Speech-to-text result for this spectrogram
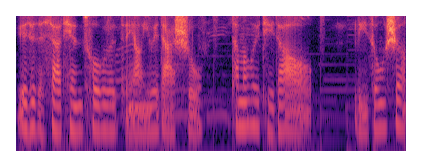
乐队的夏天错过了怎样一位大叔，他们会提到李宗盛、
